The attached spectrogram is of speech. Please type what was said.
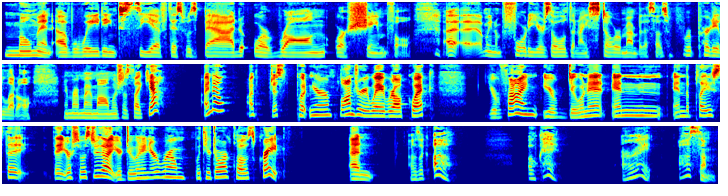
moment of waiting to see if this was bad or wrong or shameful. Uh, I mean, I'm 40 years old and I still remember this. I was pretty little. I remember my mom was just like, yeah, I know. I'm just putting your laundry away real quick. You're fine. You're doing it in in the place that that you're supposed to do that. You're doing it in your room with your door closed. Great. And I was like, "Oh, okay. All right. Awesome."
